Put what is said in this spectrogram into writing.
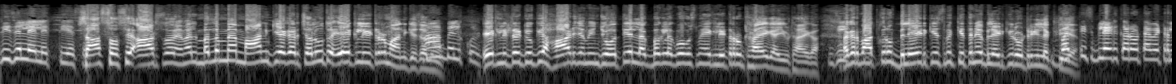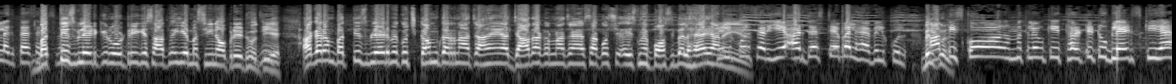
डीजल ले लेती है सात सौ से आठ सौ एम मतलब मैं मान के अगर चलूँ तो एक लीटर मान के चलूँ। हाँ, बिल्कुल। एक लीटर क्योंकि हार्ड ज़मीन जो होती है लगभग लगभग उसमें एक लीटर उठाएगा ही उठाएगा। अगर बात करूँ ब्लेड की इसमें कितने ब्लेड की रोटरी लगती है? बत्तीस ब्लेड का रोटावेटर लगता है बत्तीस ब्लेड की रोटरी के साथ में ये मशीन ऑपरेट होती है। अगर हम बत्तीस ब्लेड में कुछ कम करना चाहें या ज़्यादा करना चाहें ऐसा कुछ इसमें पॉसिबल है या नहीं है? सर ये एडजस्टेबल है बिल्कुल। आप इसको मतलब की थर्टी टू की है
